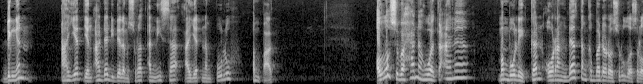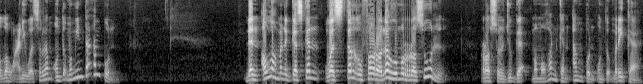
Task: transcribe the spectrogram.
dengan ayat yang ada di dalam surat An-Nisa ayat 64 Allah Subhanahu wa taala membolehkan orang datang kepada Rasulullah Shallallahu Alaihi Wasallam untuk meminta ampun. Dan Allah menegaskan wastaghfara lahumur rasul. Rasul juga memohonkan ampun untuk mereka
